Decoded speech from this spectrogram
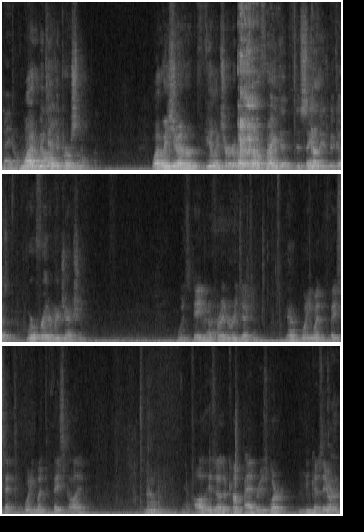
They don't. Why do we believe take it personal? Why do we We get our feelings hurt, or we're so afraid to, to say things, because we're afraid of rejection? Was David afraid of rejection Yeah. when he went to face that, when he went to face Goliath? No. All his other compadres were, mm-hmm. because they were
